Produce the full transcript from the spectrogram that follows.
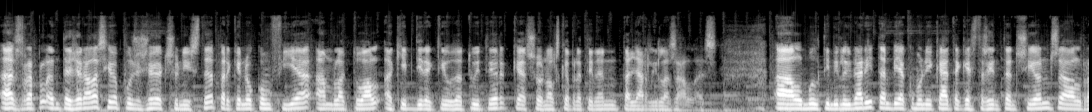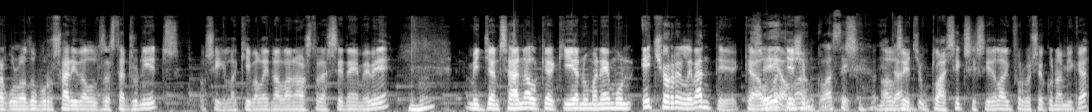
es replantejarà la seva posició d'accionista perquè no confia en l'actual equip directiu de Twitter, que són els que pretenen tallar-li les ales. El multimilionari també ha comunicat aquestes intencions al regulador bursari dels Estats Units, o sigui, l'equivalent a la nostra CNMB, mitjançant el que aquí anomenem un hecho relevante, que el Sí, mateix... home, un clàssic, Els hecho, un clàssic, sí, sí, de la informació econòmica,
